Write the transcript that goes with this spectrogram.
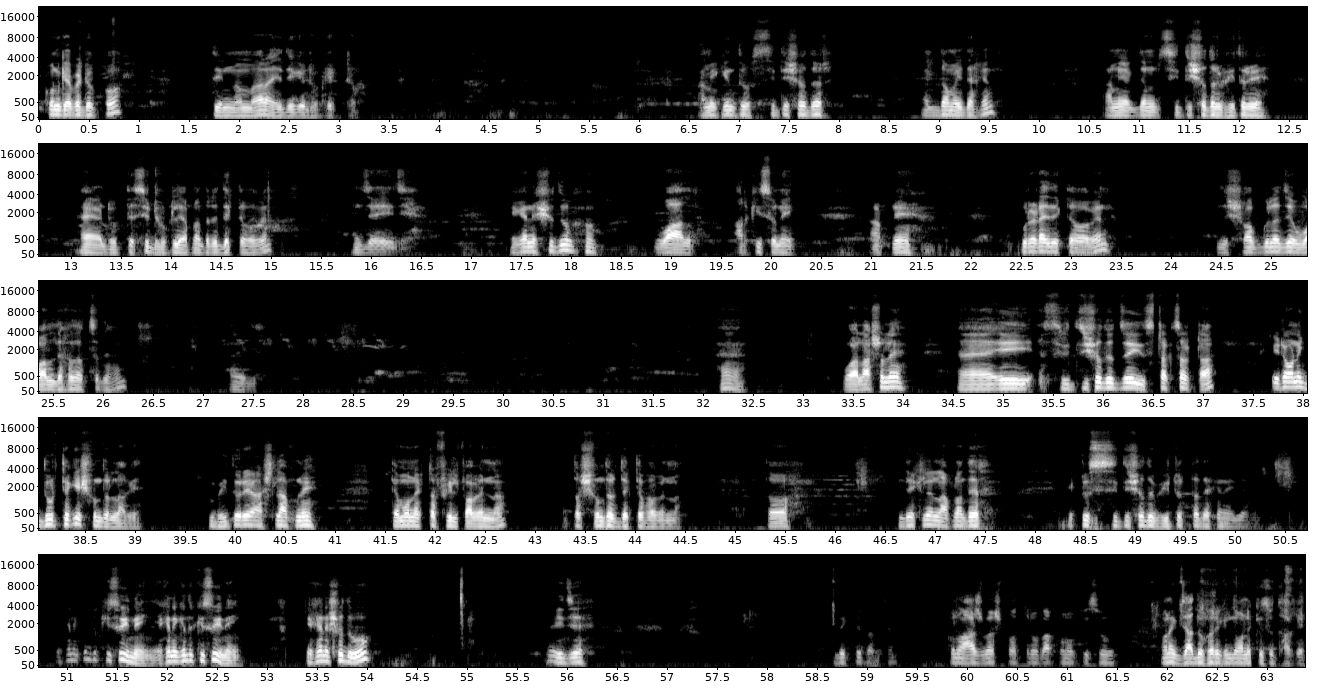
কোন গ্যাপে ঢুকবো? তিন নম্বর এইদিকে ঢুকে একটু। আমি কিন্তু স্মৃতিসৌধের একদমই দেখেন আমি একদম স্মৃতিসৌধের ভিতরে হ্যাঁ ঢুকতেছি, ঢুকলে আপনাদের দেখতে পাবেন। যে এই যে, এখানে শুধু ওয়াল আর কিছু নেই। আপনি পুরোটাই দেখতে পাবেন। যে সবগুলো যে ওয়াল দেখা যাচ্ছে, দেখেন। এই যে। হ্যাঁ ওয়াল আসলে এই স্মৃতিসৌধের যে স্ট্রাকচারটা এটা অনেক দূর থেকেই সুন্দর লাগে। ভিতরে আসলে আপনি তেমন একটা ফিল পাবেন না, অত সুন্দর দেখতে পাবেন না। তো দেখলেন আপনাদের একটু স্মৃতিসৌধ ভিতরটা দেখেন এই যে। এখানে কিন্তু কিছুই নেই, এখানে কিন্তু কিছুই নেই। এখানে শুধু এই যে দেখতে পাচ্ছেন, কোনো আসবাসপত্র বা কোনো কিছু, অনেক জাদুঘরে কিন্তু অনেক কিছু থাকে।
